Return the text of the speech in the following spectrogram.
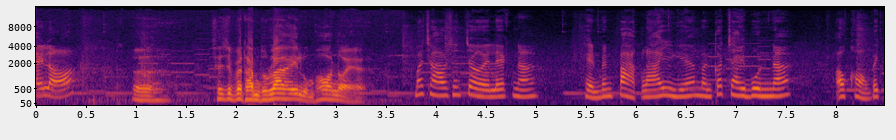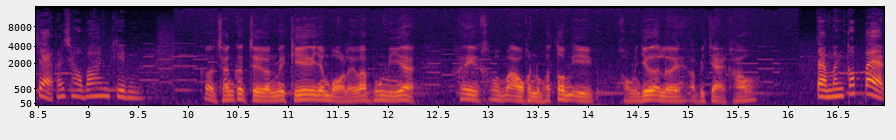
นไปไหนเหรอ เออฉันจะไปทำธุระให้หลวงพ่อหน่อยอะเมื่อเช้าฉันเจอไอ้เล็กนะ เห็นเป็นปากร้ายอย่างเงี้ย มันก็ใจบุญนะ เอาของไปแจกให้ชาวบ้านกิน ก็ฉันก็เจอกันเมื่อกี้ก็ยังบอกเลยว่าพรุ่งนี้ให้เขามาเอาขนมข้าวต้มอีกของเยอะเลย เอาไปแจกเขาแต่มันก็แปลก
